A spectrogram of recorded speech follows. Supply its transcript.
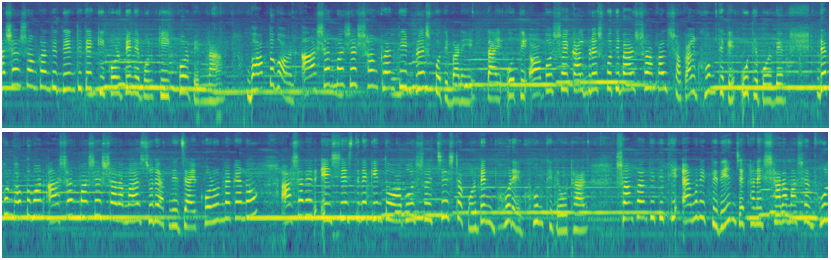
আষাঢ় সংক্রান্তির দিনটিতে কি করবেন এবং কি করবেন না? ভক্তগণ, আষাঢ় মাসের সংক্রান্তি বৃহস্পতিবারে। তাই অতি অবশ্যই কাল বৃহস্পতিবার সকাল সকাল ঘুম থেকে উঠে পড়বেন। দেখুন ভক্তগণ, আষাঢ় মাসের সারা মাস জুড়ে আপনি যাই করুন না কেন, আষাঢ়ের এই শেষ দিনে কিন্তু অবশ্যই চেষ্টা করবেন ভোরে ঘুম থেকে ওঠার। সংক্রান্তি তিথি এমন একটি দিন যেখানে সারা মাসের ভুল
